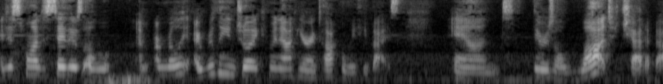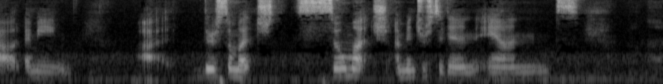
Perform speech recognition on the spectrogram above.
I just wanted to say there's a I'm, I'm really I really enjoy coming out here and talking with you guys, and there's a lot to chat about. I mean, uh, there's so much so much I'm interested in, and um,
